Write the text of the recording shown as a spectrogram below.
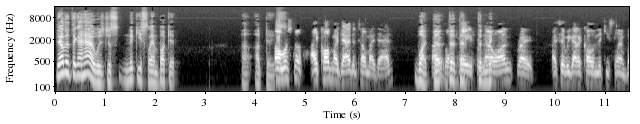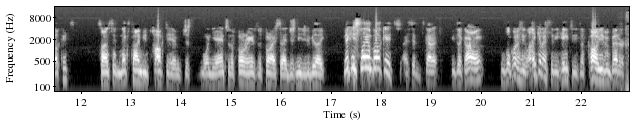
the other thing I had was just Nikki Slam bucket uh, updates. Oh, we're still. I called my dad to tell my dad. what the the like, the, hey, the, from now Nick- on, right? I said we got to call him Nicky Slam Buckets. So I said next time you talk to him, just when you answer the phone or he answers the phone, I said I just need you to be like Nicky Slam Buckets. I said it's got to. He's like, all right. He's like, what does he like it? I said he hates it. He's like, oh, even better.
